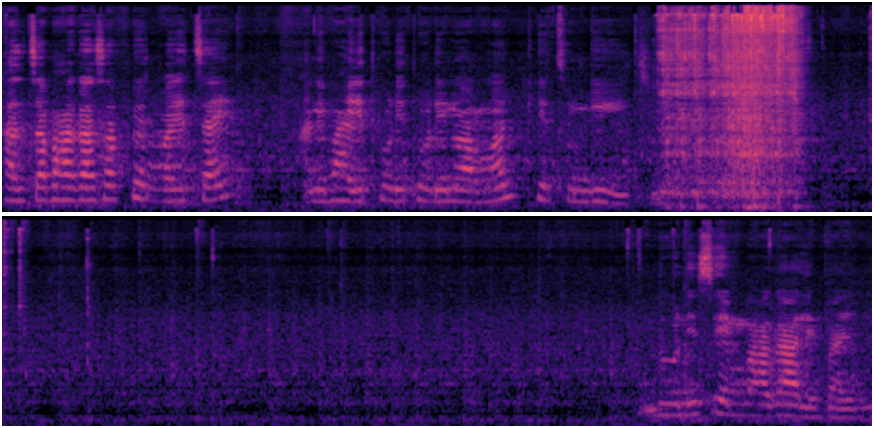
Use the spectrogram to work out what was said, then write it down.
खालचा भाग असा फिरवायचा आहे आणि भाई थोडी थोडी नॉर्मल खेचून घ्यायची. दोन्ही सेम भाग आले पाहिजे.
